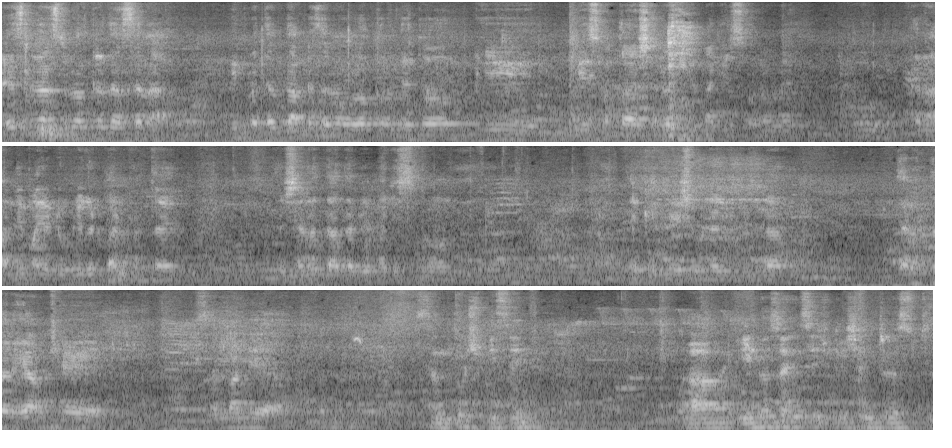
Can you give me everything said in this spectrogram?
रेसला सुरुवात करत असताना मी प्रथम आपल्या सर्व ओळख करून देतो की मी स्वतः शरद माझी सोनं हल्ली माझे डुप्लिकेट पाठ करत आहेत. शरद दादा मी माझी एक शिवराज जिल्हा त्यानंतर हे आमचे सन्मान्य संतोष पिसे इनो सायन्स एज्युकेशन ट्रस्ट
